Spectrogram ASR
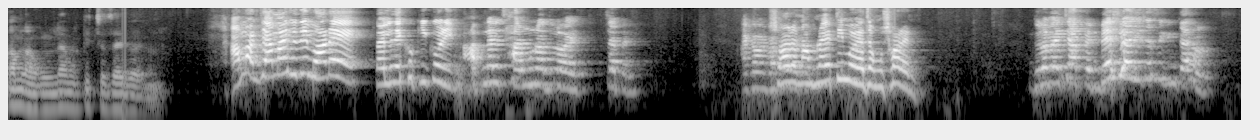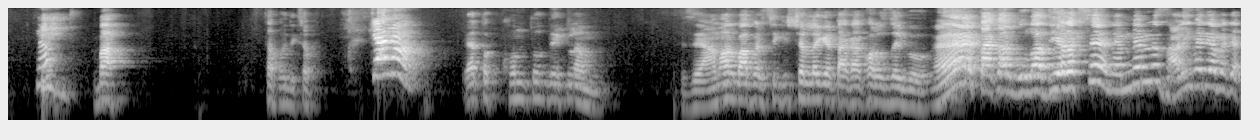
মামলা করলে আমার কিচ্ছু যাইবে না। আমার জামাই যদি মরে তাহলে দেখো কি করি। আপনার ছাড়বো না দুলা ভাই চাপেন। সরেন আমরা এতিম হয়ে যাব সরেন। দুলা ভাই চাপেন। বেশি হয়ে যেতেছে কিন্তু এখন। না? বাহ। চাপ ওইদিক চাপ। কেন? এতক্ষণ তো দেখলাম যে আমার বাপের চিকিৎসার লাগে টাকা খরচ যাইব। হ্যাঁ টাকার গোলা দিয়ে রাখছেন? এমনি এমনি ঝাড়ি মেরিয়া মেরিয়া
